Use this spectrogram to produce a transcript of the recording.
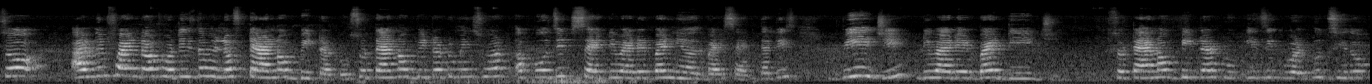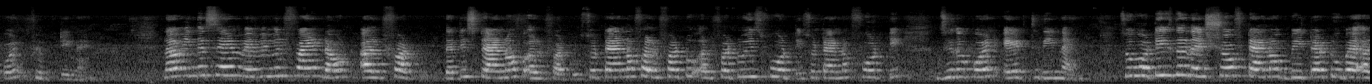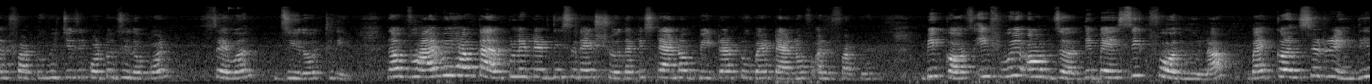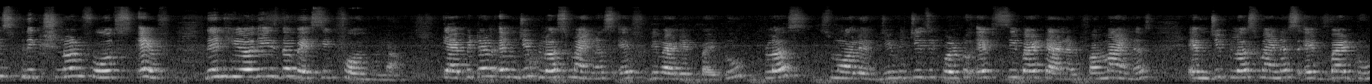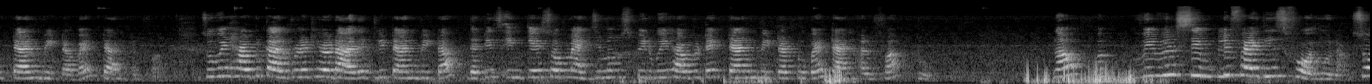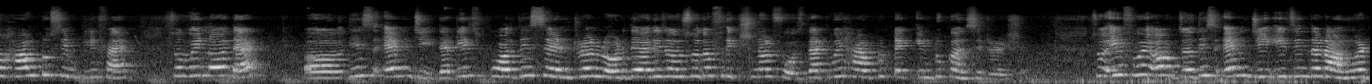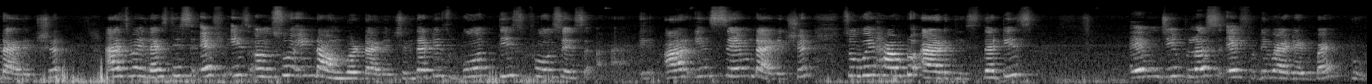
So I will find out what is the value of tan of beta 2. So tan of beta 2 means what? Opposite side divided by nearby side. That is BG divided by DG. So tan of beta 2 is equal to 0 0.59. Now in the same way we will find out alpha 2 that is tan of alpha 2. So tan of alpha 2, alpha 2 is 40. So tan of 40, 0.839. So what is the ratio of tan of beta 2 by alpha 2 which is equal to 0.703. Now why we have calculated this ratio that is tan of beta 2 by tan of alpha 2? Because if we observe the basic formula by considering this frictional force F then here is the basic formula capital mg plus minus f divided by 2 plus small mg which is equal to fc by tan alpha minus mg plus minus f by 2 tan beta by tan alpha. So we have to calculate here directly tan beta that is in case of maximum speed we have to take tan beta 2 by tan alpha 2. Now we will simplify this formula. So how to simplify? So we know that uh, this mg that is for the central load there is also the frictional force that we have to take into consideration. So if we observe this mg is in the downward direction as well as this f is also in downward direction. That is both these forces are in same direction. So we have to add this. That is mg plus f divided by 2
